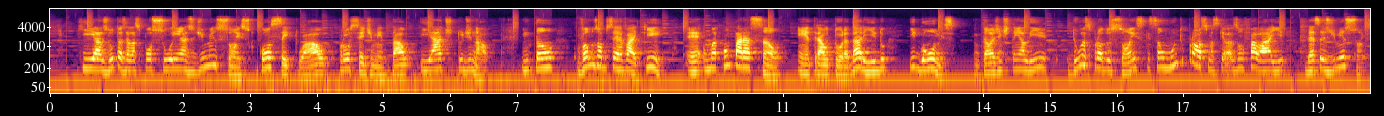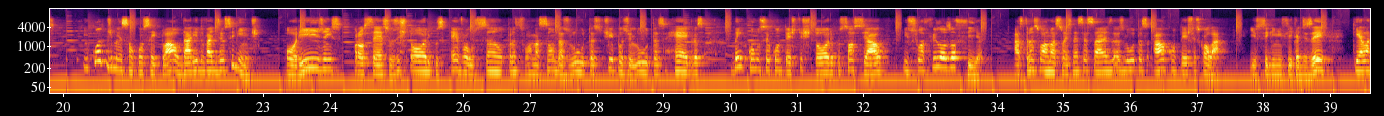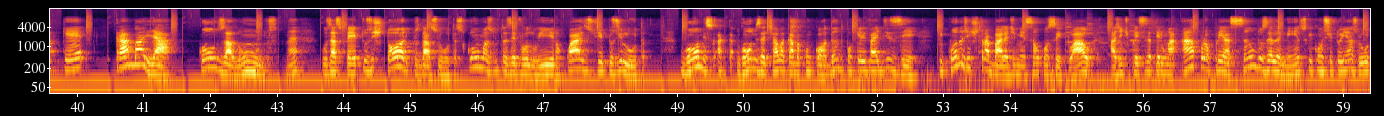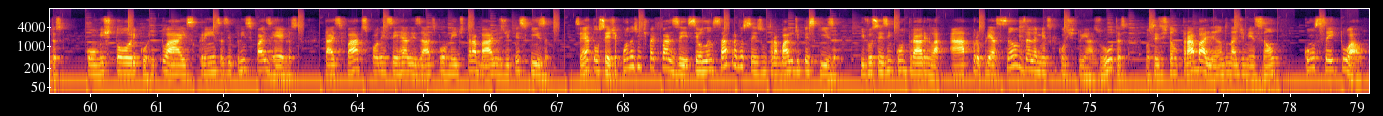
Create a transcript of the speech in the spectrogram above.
que as lutas elas possuem as dimensões conceitual, procedimental e atitudinal. Então, vamos observar aqui é uma comparação entre a autora Darido e Gomes. Então a gente tem ali duas produções que são muito próximas, que elas vão falar aí dessas dimensões. Enquanto dimensão conceitual, Darido vai dizer o seguinte: origens, processos históricos, evolução, transformação das lutas, tipos de lutas, regras, bem como seu contexto histórico, social e sua filosofia, as transformações necessárias das lutas ao contexto escolar. Isso significa dizer que ela quer trabalhar com os alunos, né, os aspectos históricos das lutas, como as lutas evoluíram, quais os tipos de luta. Gomes, Gomes et al. acaba concordando porque ele vai dizer que quando a gente trabalha a dimensão conceitual, a gente precisa ter uma apropriação dos elementos que constituem as lutas, como histórico, rituais, crenças e principais regras. Tais fatos podem ser realizados por meio de trabalhos de pesquisa, certo? Ou seja, quando a gente vai fazer, se eu lançar para vocês um trabalho de pesquisa e vocês encontrarem lá a apropriação dos elementos que constituem as lutas, vocês estão trabalhando na dimensão conceitual.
